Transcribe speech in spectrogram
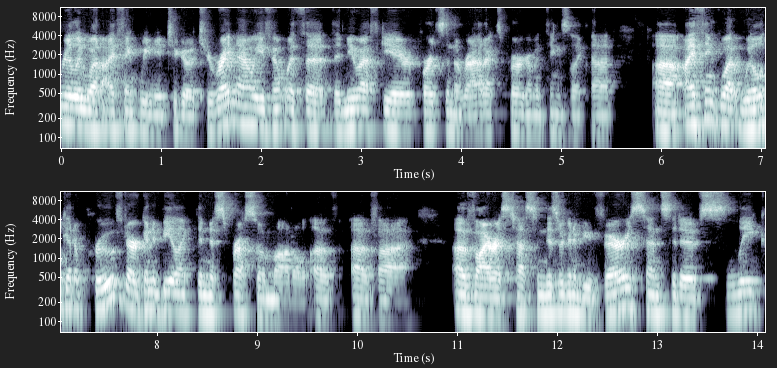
really what I think we need to go to. Right now, even with the, the new FDA reports and the RADx program and things like that, uh, I think what will get approved are going to be like the Nespresso model of, of, uh, of virus testing. These are going to be very sensitive, sleek,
